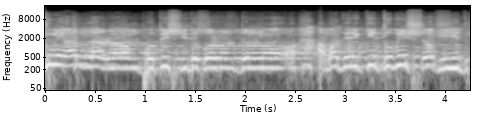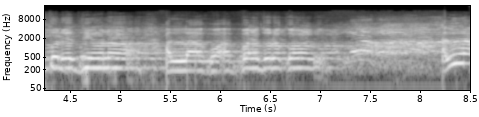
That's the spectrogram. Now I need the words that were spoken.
তুমি আল্লাহর নাম প্রতিষ্ঠিত করার জন্য আমাদেরকে তুমি শহীদ করে দিও না। আল্লাহ আকবর যেরকম আল্লাহ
